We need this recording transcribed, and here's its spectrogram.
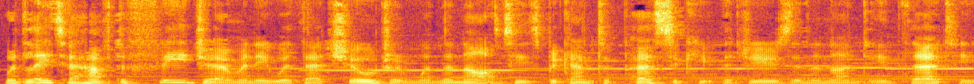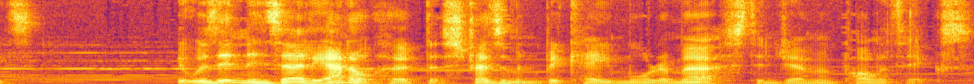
would later have to flee Germany with their children when the Nazis began to persecute the Jews in the 1930s. It was in his early adulthood that Stresemann became more immersed in German politics.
